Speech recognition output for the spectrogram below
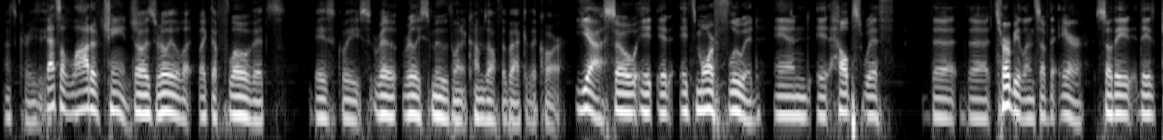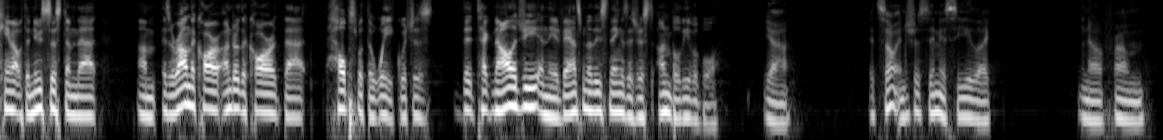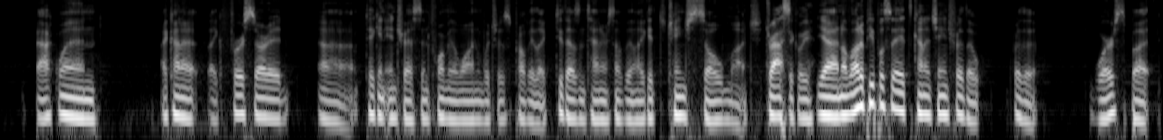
That's crazy. That's a lot of change. so it's really like, like the flow of it's basically s- re- really smooth when it comes off the back of the car. Yeah, so it, it it's more fluid and it helps with the the turbulence of the air. So they they came out with a new system that um, is around the car, under the car, that helps with the wake, which is the technology and the advancement of these things is just unbelievable. Yeah. It's so interesting to see like you know from back when I kind of like first started uh taking interest in Formula 1 which was probably like 2010 or something like it changed so much. Drastically. Yeah, and a lot of people say it's kind of changed for the for the worse, but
